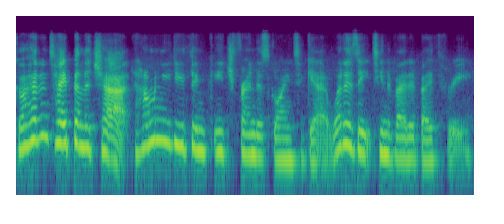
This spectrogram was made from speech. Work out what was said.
Go ahead and type in the chat. How many do you think each friend is going to get? What is 18 divided by 3?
